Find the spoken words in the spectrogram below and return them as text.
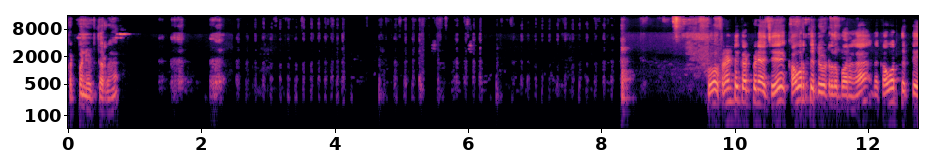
கட் பண்ணி எடுத்துட்றேன் ஓ ஃப்ரண்ட்டு கட் பண்ணியாச்சு. கவர் தட்டு விட்டுறது பாருங்கள் இந்த கவர் தட்டு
